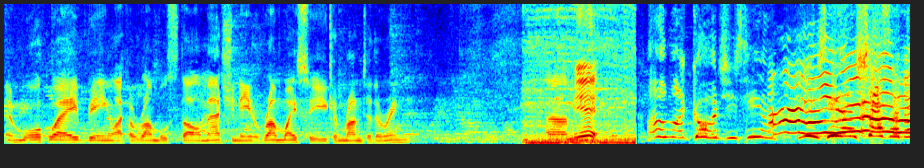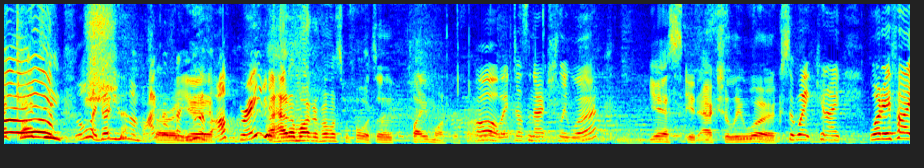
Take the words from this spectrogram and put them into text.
and walkway, being like a rumble style match. You need a runway so you can run to the ring. Um, yeah. Oh my God, she's here! She's here, Shazza McKenzie. Oh my god, you have a microphone. Sorry, You have upgraded. I had a microphone once before. It's a play microphone. oh, it doesn't actually work. Yes, it actually works. So wait, can I? What if I?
